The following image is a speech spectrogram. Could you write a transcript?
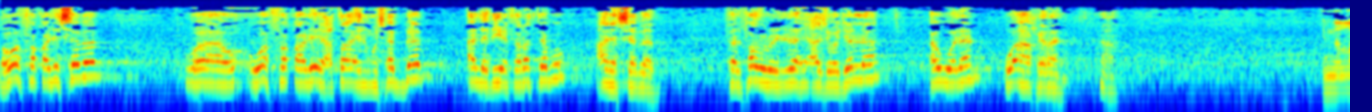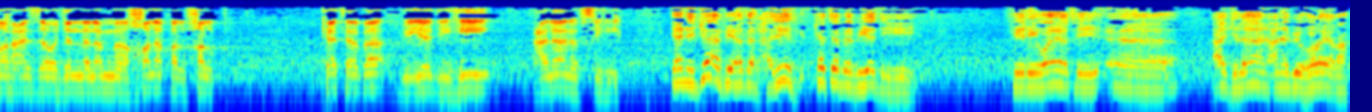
ووفق للسبب ووفق لإعطاء المسبب الذي يترتب على السبب. فالفضل لله عز وجل أولا وآخرا. نعم. إن الله عز وجل لما خلق الخلق كتب بيده على نفسه. يعني جاء في هذا الحديث كتب بيده في رواية آه، عجلان عن أبي هريرة.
